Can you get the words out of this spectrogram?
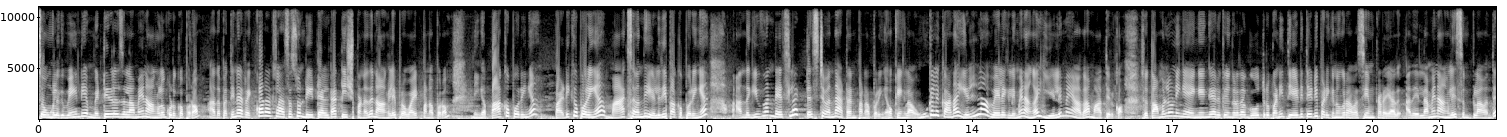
ஸோ உங்களுக்கு வேண்டிய மெட்டீரியல்ஸ் எல்லாமே நாங்களும் கொடுக்க போகிறோம் அதை பற்றின ரெக்கார்டட் கிளாஸஸும் டீட்டெயில்டாக டீச் பண்ணது நாங்களே ப்ரொவைட் பண்ண போகிறோம் நீங்கள் பார்க்க போகிறீங்க படிக்க போகிறீங்க மேக்ஸை வந்து எழுதி பார்க்க போகிறீங்க அந்த கிவன் டேஸில் டெஸ்ட் வந்து அட்டன் பண்ண போகிறீங்க ஓகேங்களா உங்களுக்கான எல்லா வேலைகளையுமே நாங்கள் எளிமையாக தான் மாற்றிருக்கோம் ஸோ தமிழும் நீங்கள் எங்கெங்கே இருக்குங்கிறத கோத்ரூ பண்ணி தேடி தேடி படிக்கணுங்கிற அவசியம் கிடையாது. அது எல்லாமே நாங்களே சிம்பிளாக வந்து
